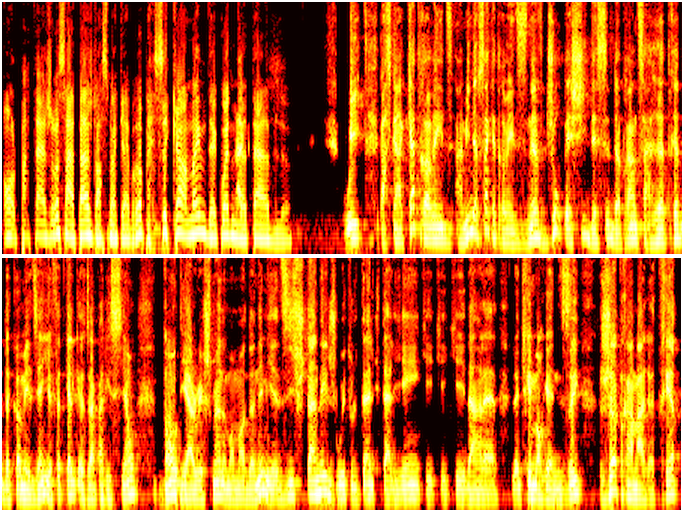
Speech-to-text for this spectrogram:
On le partagera sur la page d'Ars Macabra parce que c'est quand même de quoi de notable. Là. Oui, parce qu'en 90 en 1999, Joe Pesci décide de prendre sa retraite de comédien. Il a fait quelques apparitions, dont The Irishman à un moment donné, mais il a dit Je suis tanné de jouer tout le temps l'italien qui, qui- qui est dans la- le crime organisé. Je prends ma retraite.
